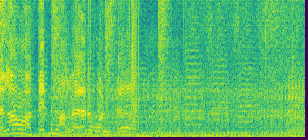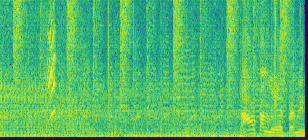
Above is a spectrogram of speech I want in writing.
แต่เราอะติดหมวกเลยนะทุกคนเออเอาตะเลิดไปนี่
